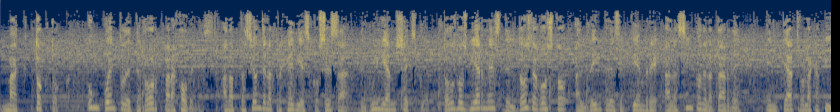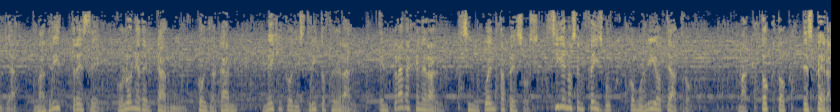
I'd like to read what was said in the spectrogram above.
Mac Tok Tok, un cuento de terror para jóvenes, adaptación de la tragedia escocesa de William Shakespeare, todos los viernes del 2 de agosto al 20 de septiembre a las 5 de la tarde en Teatro La Capilla, Madrid 13, Colonia del Carmen, Coyoacán, México Distrito Federal. Entrada general, 50 pesos. Síguenos en Facebook como Lío Teatro. Mac Tok Tok te espera.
